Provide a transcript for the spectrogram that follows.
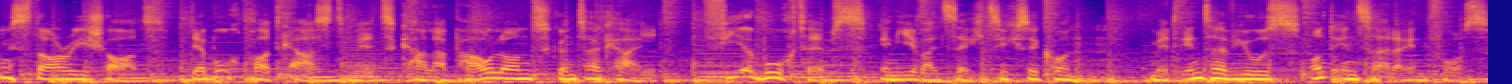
Long Story Short, der Buchpodcast mit Carla Paul und Günther Keil. Vier Buchtipps in jeweils 60 Sekunden mit Interviews und Insider-Infos.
